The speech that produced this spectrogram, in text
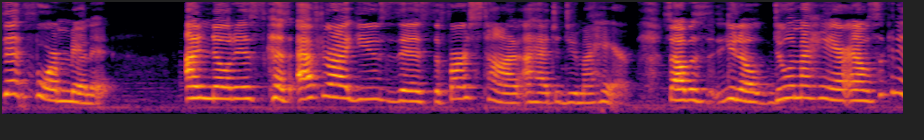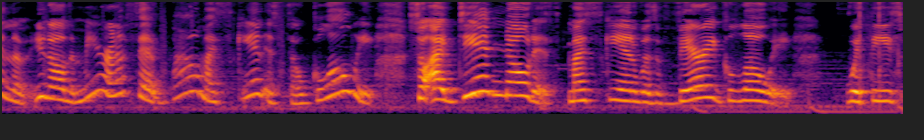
sit for a minute, I noticed because after I used this the first time, I had to do my hair. So I was, you know, doing my hair and I was looking in the, you know, in the mirror and I said, wow, my skin is so glowy. So I did notice my skin was very glowy with these,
